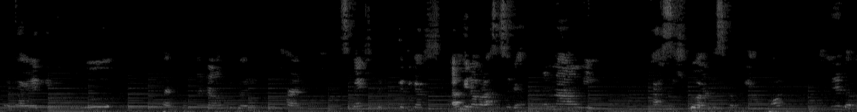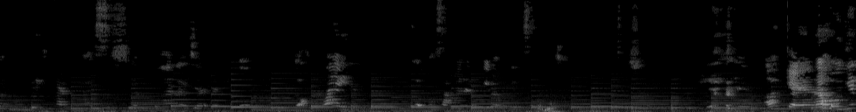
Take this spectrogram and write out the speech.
percaya diri dulu dan mengenal pribadi Tuhan. Supaya ketika Elvina merasa sudah mengenal nih kasih Tuhan itu seperti apa dia dapat memberikan kasih yang Tuhan ajarkan itu ke orang lain ke pasangan Elvina mungkin Oke, nah mungkin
